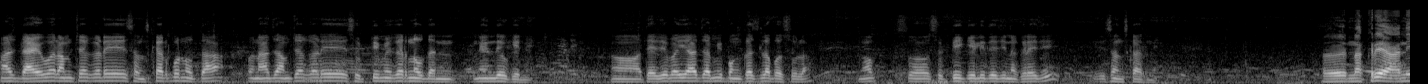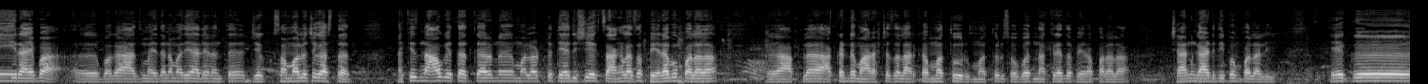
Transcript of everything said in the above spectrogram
आज ड्रायव्हर आमच्याकडे संस्कार पण होता पण आज आमच्याकडे सुट्टी मेकर नव्हता नेंदेवकेने. अं, त्याचे बाई आज आम्ही पंकजला बसवला. मग स- सुट्टी केली त्याची नखऱ्याची. संस्कारने अ, नखरे आणि रायबा अ, बघा आज मैदानामध्ये आल्यानंतर जे समालोचक असतात नक्कीच नाव घेतात कारण अ, मला वाटतं त्या दिवशी एक चांगलासा फेरा पण पळाला. अ, आपला अखंड महाराष्ट्राचा लाडका मथुर मथुर सोबत नखऱ्याचा फेरा पळाला. छान गाडी ती पण पळाली. एक अ,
